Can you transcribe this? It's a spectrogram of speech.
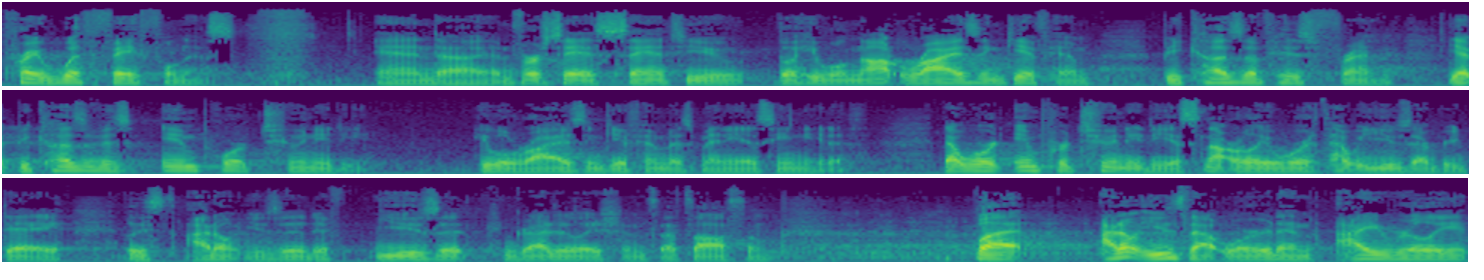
pray with faithfulness. And uh, in verse 8, it's saying to you, though he will not rise and give him because of his friend, yet because of his importunity, he will rise and give him as many as he needeth. That word importunity, it's not really a word that we use every day. At least I don't use it. If you use it, congratulations, that's awesome. But I don't use that word, and I really,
